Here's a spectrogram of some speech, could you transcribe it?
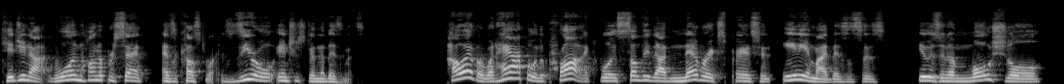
kid you not, 100% as a customer, zero interest in the business. However, what happened with the product was something that I've never experienced in any of my businesses. It was an emotional,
